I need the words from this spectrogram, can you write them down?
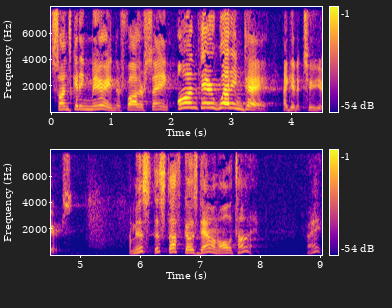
Sons getting married and their father saying, On their wedding day, I give it two years. I mean, this, this stuff goes down all the time, right?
